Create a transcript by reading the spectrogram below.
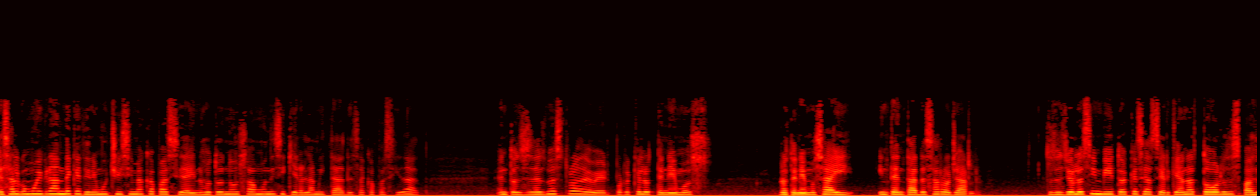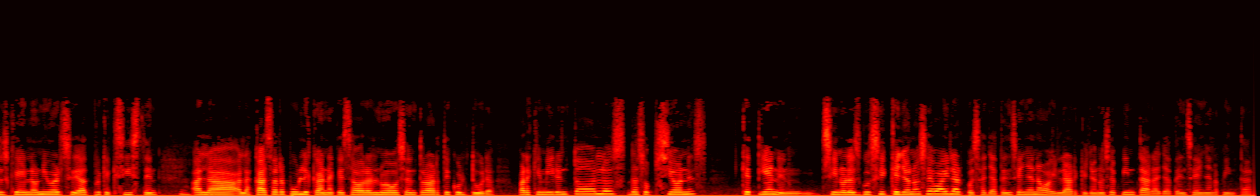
es algo muy grande que tiene muchísima capacidad y nosotros no usamos ni siquiera la mitad de esa capacidad. Entonces es nuestro deber porque lo tenemos lo tenemos ahí, intentar desarrollarlo. Entonces yo les invito a que se acerquen a todos los espacios que hay en la universidad, porque existen, a, la, a la Casa Republicana, que es ahora el nuevo Centro de Arte y Cultura, para que miren todas las opciones que tienen. Si no les gusta, que yo no sé bailar, pues allá te enseñan a bailar, que yo no sé pintar, allá te enseñan a pintar.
